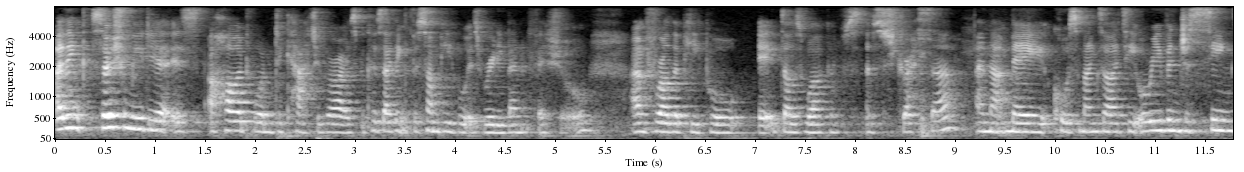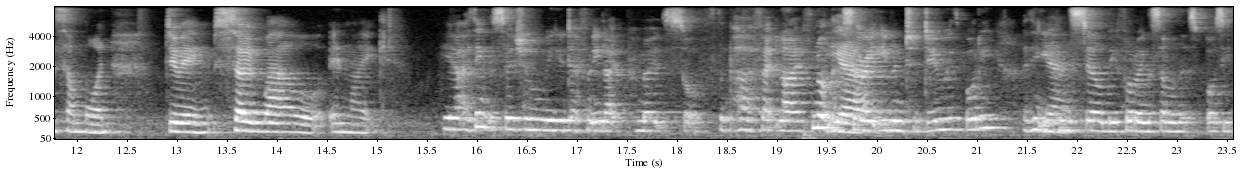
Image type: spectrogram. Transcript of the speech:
I think social media is a hard one to categorize because I think for some people it's really beneficial. And for other people, it does work as a stressor, and that may cause some anxiety, or even just seeing someone doing so well in like Yeah, I think social media definitely like promotes sort of the perfect life, not Yeah. necessarily even to do with body. I think Yeah. you can still be following someone that's body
